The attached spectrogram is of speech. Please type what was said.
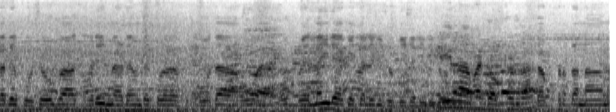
ਕਦੇ ਕੁਛ ਹੋਊਗਾ। ਜਿਹੜੀ ਮੈਡਮ ਦੇ ਕੋਲ ਉਹਦਾ ਉਹ ਹੈ ਉਹ ਪਹਿਲਾਂ ਹੀ ਲੈ ਕੇ ਚਲੀ ਗਈ ਛੁੱਟੀ ਚਲੀ ਕੀ ਗਈ ਨਾਮ ਹੈ ਡਾਕਟਰ ਦਾ? ਡਾਕਟਰ ਦਾ ਨਾਮ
